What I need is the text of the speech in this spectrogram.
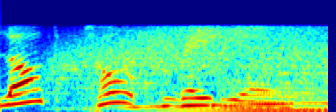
Blog Talk Radio.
